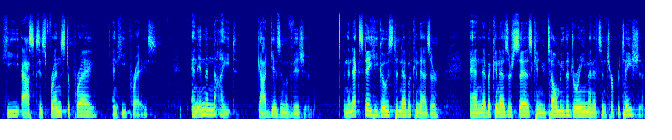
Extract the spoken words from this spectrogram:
He asks his friends to pray and he prays. And in the night, God gives him a vision. And the next day, he goes to Nebuchadnezzar, and Nebuchadnezzar says, Can you tell me the dream and its interpretation?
